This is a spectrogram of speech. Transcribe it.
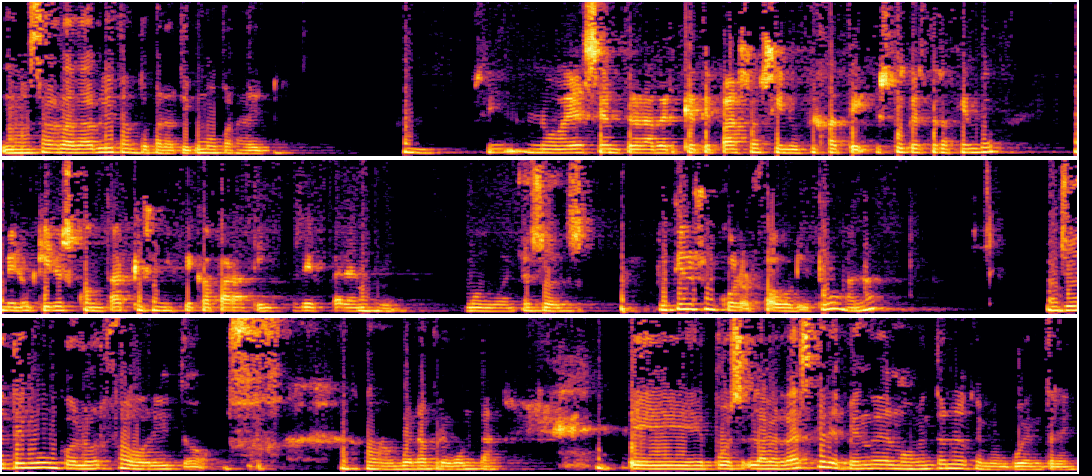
más agradable tanto para ti como para ella. ¿Sí? No es entrar a ver qué te pasa, sino fíjate, esto que estás haciendo, me lo quieres contar, qué significa para ti. Es diferente. Muy bueno. Eso es. ¿Tú tienes un color favorito, Ana? Yo tengo un color favorito. Buena pregunta. Eh, pues la verdad es que depende del momento en el que me encuentre.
